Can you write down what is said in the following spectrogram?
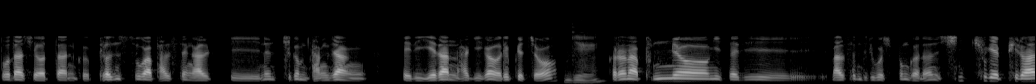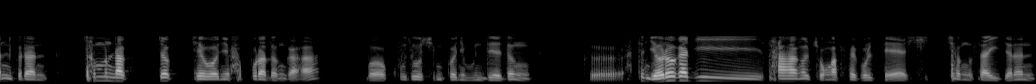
또다시 어떠한 그 변수가 발생할지는 지금 당장 저희들이 예단하기가 어렵겠죠. 예. 그러나 분명히 저희들이 말씀드리고 싶은 거는 신축에 필요한 그런 천문학적 재원이 확보라든가 뭐 구도심권이 문제 등 그 하여튼 여러 가지 사항을 종합해 볼 때 시청사 이전은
